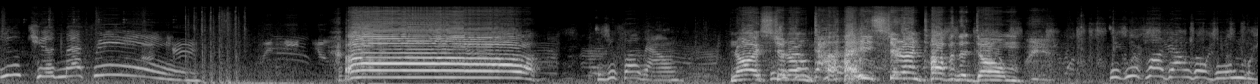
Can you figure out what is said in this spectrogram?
You killed my friend! Ah! Did you fall down? No, I stood on top. I stood on top of the dome. Did you fall down, go boom?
